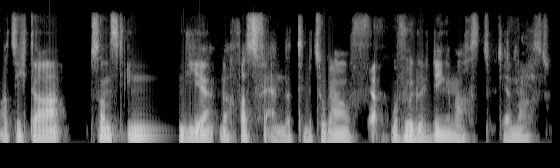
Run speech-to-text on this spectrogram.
Hat sich da sonst in dir noch was verändert in Bezug auf, ja. wofür du die Dinge machst, die du machst?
